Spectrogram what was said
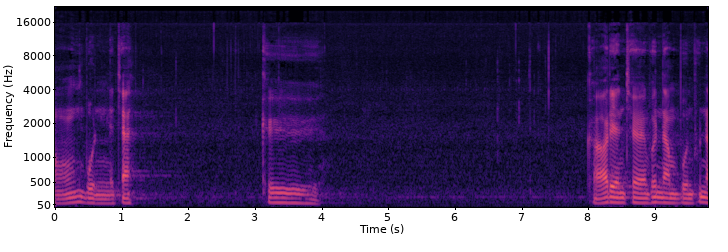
งบุญนะจ๊ะ คือ ขอเรียนเชิญผู้นำบุญผู้น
